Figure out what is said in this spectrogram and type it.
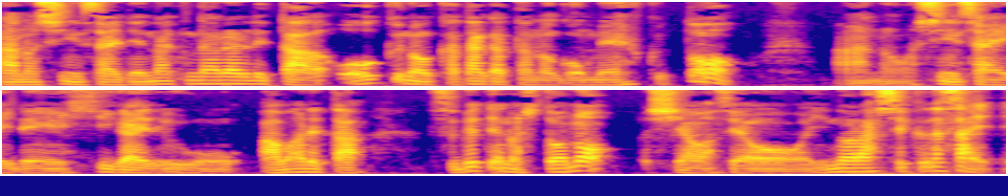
あの震災で亡くなられた多くの方々のご冥福と、あの震災で被害を遭われたすべての人の幸せを祈らせてください。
